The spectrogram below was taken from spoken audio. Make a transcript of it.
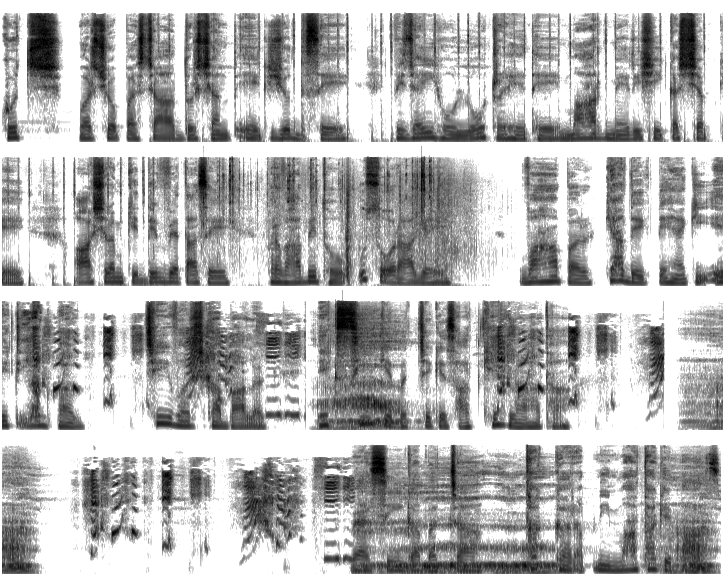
कुछ वर्षों पश्चात दुष्यंत एक युद्ध से विजयी हो लौट रहे थे। मार्ग में ऋषि कश्यप के आश्रम की दिव्यता से प्रभावित हो उस ओर आ गए। वहाँ पर क्या देखते हैं कि एक लगभग छह वर्ष का बालक एक सी के बच्चे के साथ खेल रहा था। वह वैसी का बच्चा थक कर अपनी माता के पास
